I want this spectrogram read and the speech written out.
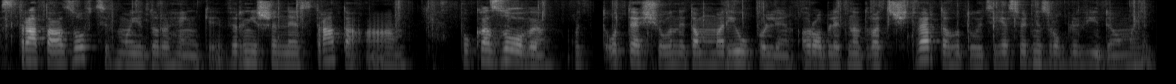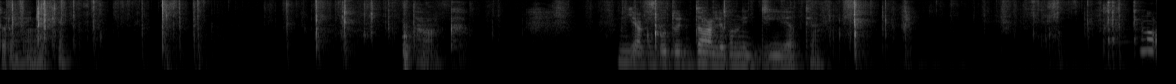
страта азовців, мої дорогенькі. Вірніше, не страта, а показове. От, от те, що вони там в Маріуполі роблять на 24 готуються. Я сьогодні зроблю відео, мої дорогенькі. Так. Як будуть далі вони діяти? Ну,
